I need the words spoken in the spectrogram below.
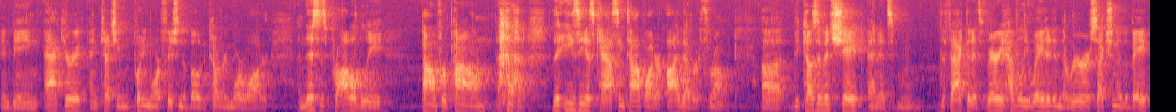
in being accurate and catching, putting more fish in the boat and covering more water. And this is probably pound for pound the easiest casting topwater I've ever thrown. Uh, because of its shape and its the fact that it's very heavily weighted in the rear section of the bait,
